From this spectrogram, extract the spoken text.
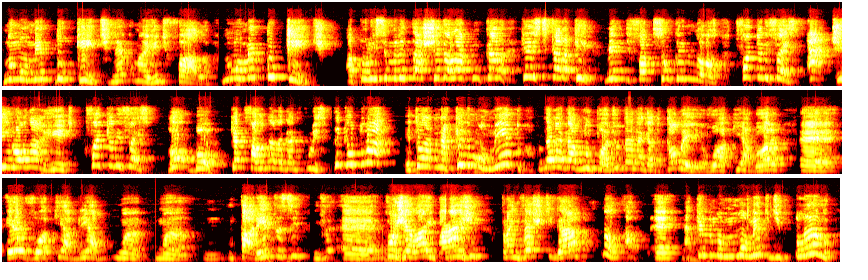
no momento do quente, né? Como a gente fala. No momento do quente, a polícia militar chega lá com um cara. Quem é esse cara aqui? Membro de facção criminosa. O que foi que ele fez? Atirou na gente. O que foi que ele fez? Roubou. O que é que faz o delegado de polícia? Tem que atuar. Então, naquele momento, o delegado não pode. O delegado, calma aí, eu vou aqui agora. É, eu vou aqui abrir uma, uma um parêntese, é, congelar a imagem para investigar. Não, é, aquele momento de plano,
